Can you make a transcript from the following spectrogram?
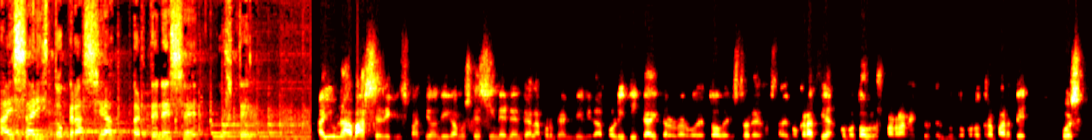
A esa aristocracia pertenece usted. Hay una base de crispación, digamos, que es inherente a la propia actividad política y que a lo largo de toda la historia de nuestra democracia, como todos los parlamentos del mundo, por otra parte, pues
